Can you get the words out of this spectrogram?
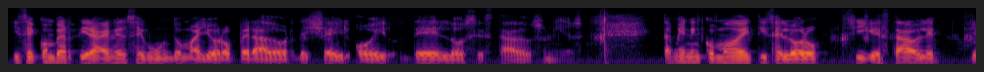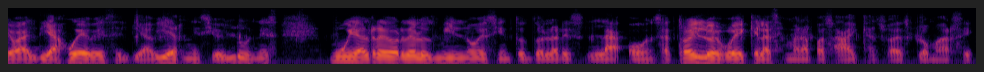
y se convertirá en el segundo mayor operador de shale oil de los Estados Unidos. También en commodities el oro sigue estable, lleva el día jueves, el día viernes y hoy lunes muy alrededor de los 1.900 dólares la onza Troy, luego de que la semana pasada alcanzó a desplomarse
